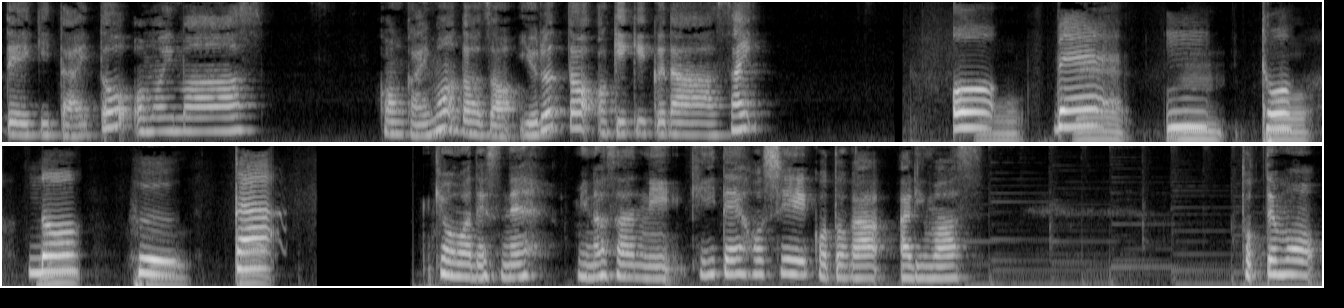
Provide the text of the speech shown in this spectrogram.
ていきたいと思います。今回もどうぞゆるっとお聞きください。おべんとのふた。今日はですね、皆さんに聞いてほしいことがあります。とっても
